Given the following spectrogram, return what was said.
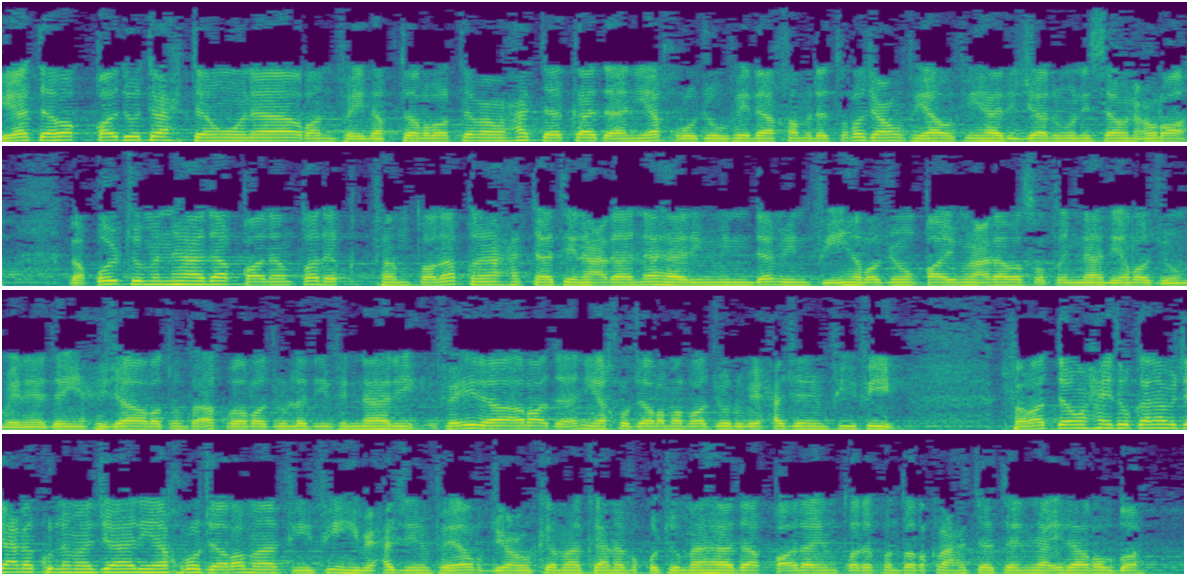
يتوقد تحته نارا فإذا اقترب ارتفعوا حتى كاد أن يخرجوا فإذا خمدت رجعوا فيها وفيها رجال ونساء عراة. فقلت من هذا؟ قال انطلق. فانطلقنا حتى أتينا على نهر من دم فيه رجل قائم على وسط النهر رجل بين يديه حجارة فأقبل الرجل الذي في النهر فإذا أراد أن يخرج رمى الرجل بحجر في فيه. فرده حيث كان فجعل كلما جاء ليخرج رمى في فيه بحجر فيرجع كما كان. فقلت ما هذا؟ قال انطلق. فانطلقنا حتى أتينا إلى روضة.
